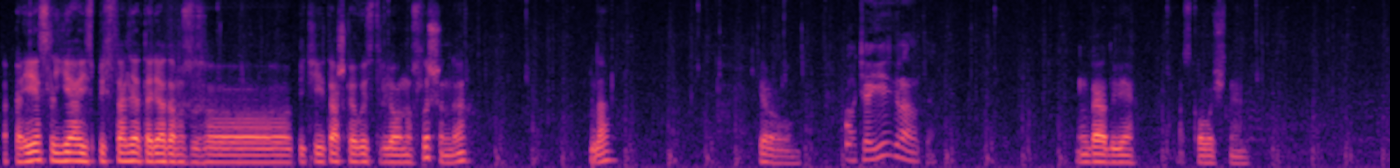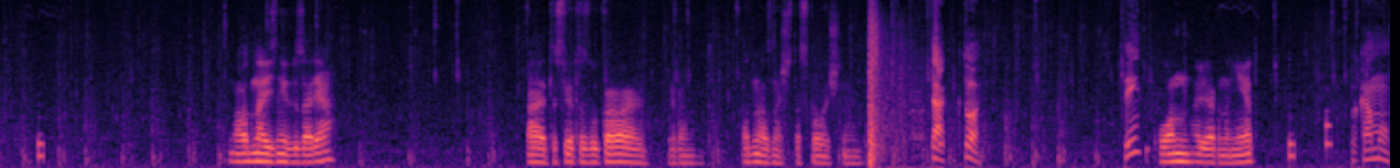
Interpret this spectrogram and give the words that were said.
Так, а если я из пистолета рядом с э, пятиэтажкой выстрелил, он услышан, да? Да? Херово. А у тебя есть гранаты? Да, две осколочные. Ну, одна из них заря. А, это светозвуковая граната. Одна, значит, осколочная. Так, кто? Он, наверное, нет. По кому?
